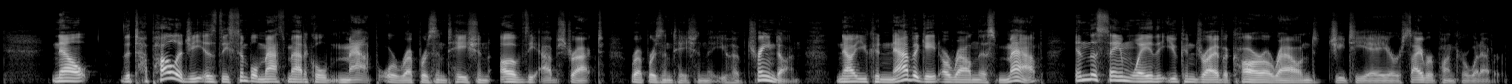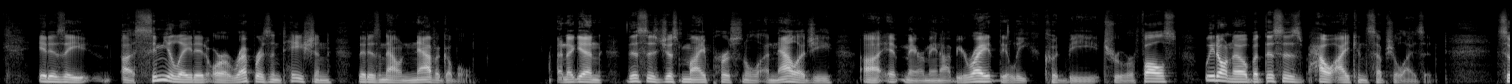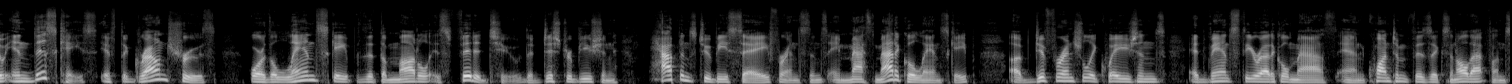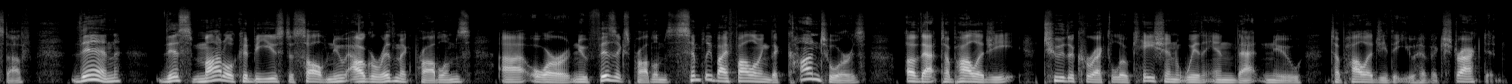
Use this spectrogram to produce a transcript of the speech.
Now, the topology is the simple mathematical map or representation of the abstract representation that you have trained on. Now you can navigate around this map in the same way that you can drive a car around GTA or Cyberpunk or whatever. It is a, a simulated or a representation that is now navigable. And again, this is just my personal analogy. Uh, it may or may not be right. The leak could be true or false. We don't know, but this is how I conceptualize it. So in this case, if the ground truth or the landscape that the model is fitted to, the distribution, happens to be, say, for instance, a mathematical landscape of differential equations, advanced theoretical math, and quantum physics, and all that fun stuff, then this model could be used to solve new algorithmic problems uh, or new physics problems simply by following the contours of that topology to the correct location within that new topology that you have extracted.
